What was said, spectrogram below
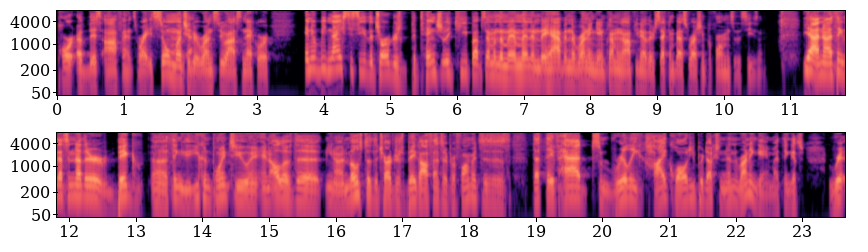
part of this offense, right? So much yeah. of it runs through Austin Ekeler. And it would be nice to see the Chargers potentially keep up some of the momentum they have in the running game coming off, you know, their second best rushing performance of the season. Yeah, no, I think that's another big uh, thing that you can point to in, in, all of the, you know, in most of the Chargers' big offensive performances is that they've had some really high quality production in the running game. I think it's re-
